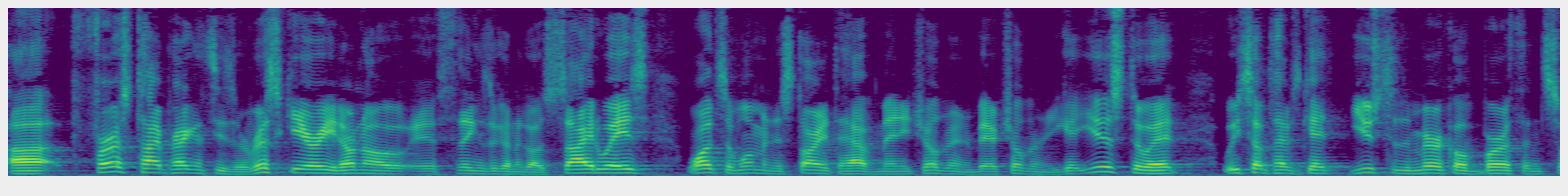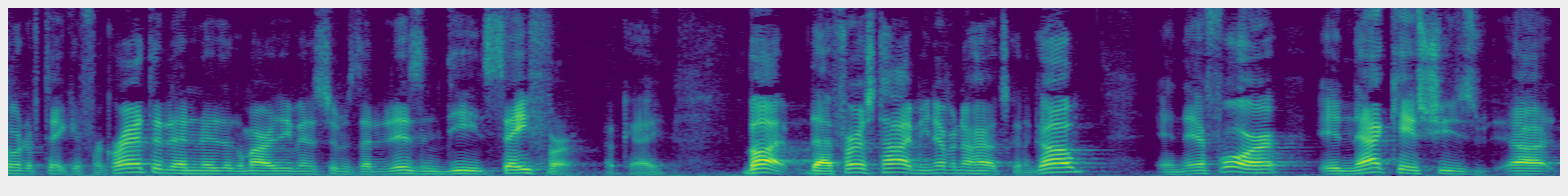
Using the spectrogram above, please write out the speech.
Uh, first time pregnancies are riskier. You don't know if things are going to go sideways. Once a woman is starting to have many children and bear children, you get used to it. We sometimes get used to the miracle of birth and sort of take it for granted. And the Gemara even assumes that it is indeed safer. Okay. But that first time, you never know how it's going to go. And therefore, in that case, she's uh,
